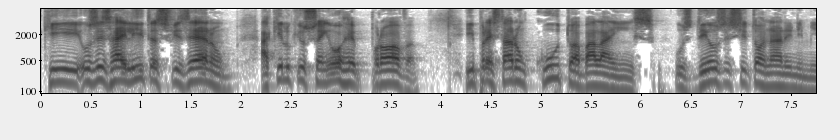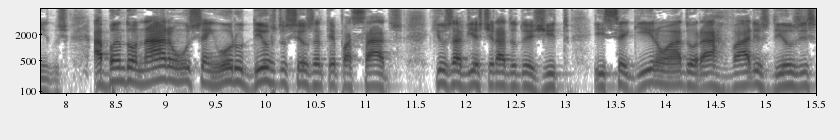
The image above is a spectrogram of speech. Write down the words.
que os israelitas fizeram aquilo que o Senhor reprova e prestaram culto a Balaíns. Os deuses se tornaram inimigos. Abandonaram o Senhor, o Deus dos seus antepassados, que os havia tirado do Egito, e seguiram a adorar vários deuses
